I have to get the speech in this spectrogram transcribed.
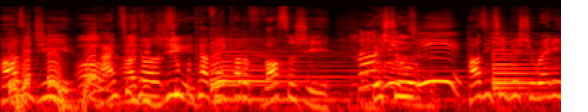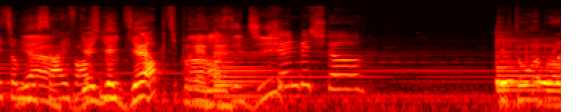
Hasi G. Oh, Reimt sich ja super perfekt gerade auf Wasserski. Hasi Bist du, G. Hasi G, bist du ready, um Ja. yeah. Safe Yeah, absolut yeah, yeah. abzubrennen? Hasi G. Schön bist du. Gib durch, Bro.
